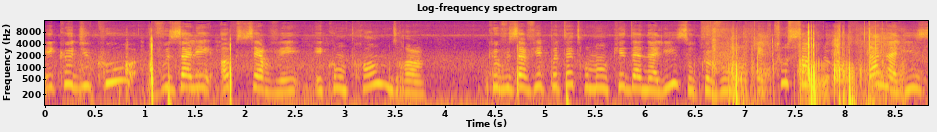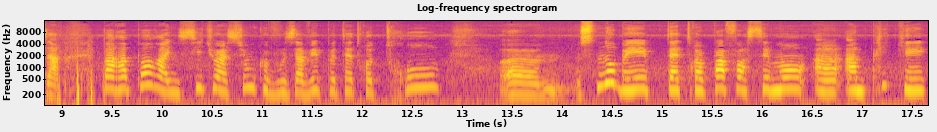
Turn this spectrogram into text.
Et que du coup, vous allez observer et comprendre que vous avez peut-être manqué d'analyse ou que vous manquez tout simplement d'analyse par rapport à une situation que vous avez peut-être trop euh, snobé, peut-être pas forcément impliqué.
